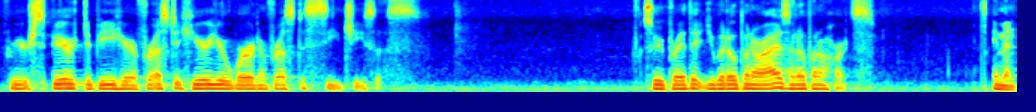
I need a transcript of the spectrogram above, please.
for your spirit to be here, for us to hear your word, and for us to see Jesus. So we pray that you would open our eyes and open our hearts. Amen.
